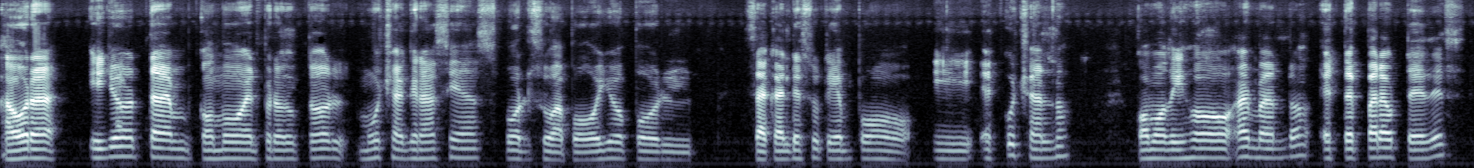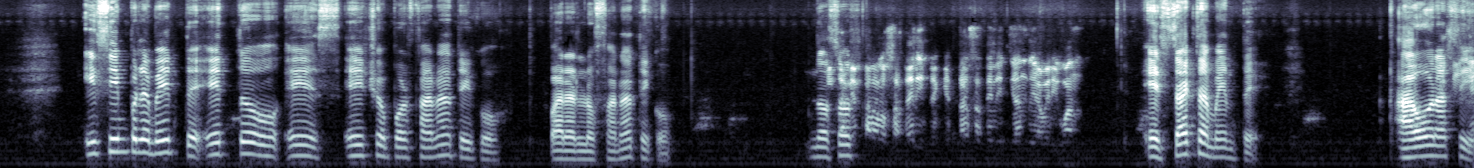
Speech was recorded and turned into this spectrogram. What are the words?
Ahora, y yo tam, como el productor, muchas gracias por su apoyo, por sacar de su tiempo y escucharnos. Como dijo Armando, esto es para ustedes. Y simplemente esto es hecho por fanáticos, para los fanáticos. Nosotros... para los satélites que están sateliteando y averiguando. Exactamente. Ahora sí.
